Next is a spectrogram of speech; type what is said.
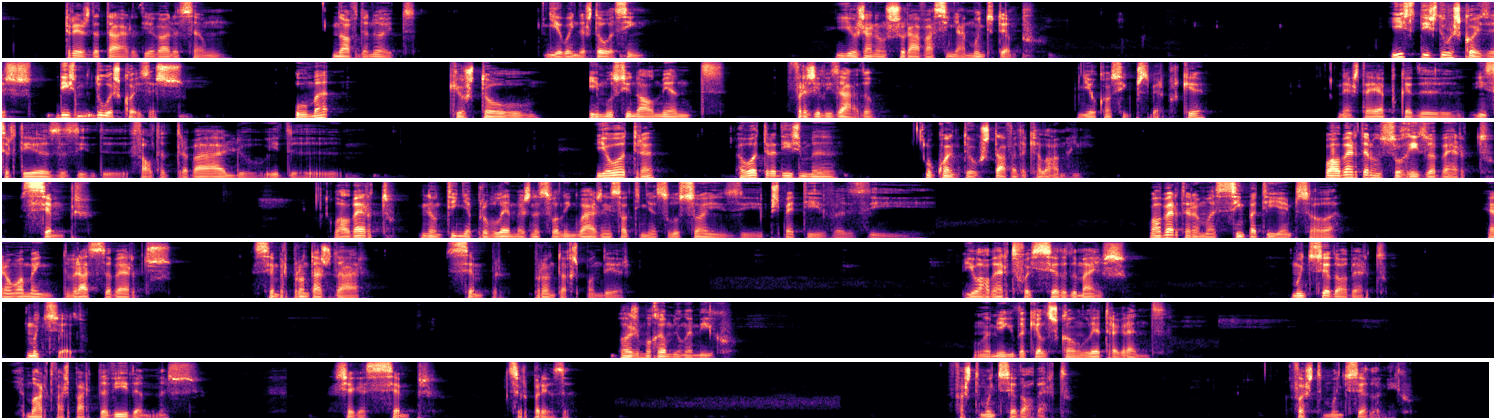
três da tarde e agora são nove da noite. E eu ainda estou assim. E eu já não chorava assim há muito tempo. E isso diz duas coisas. Diz-me duas coisas. Uma, que eu estou emocionalmente fragilizado. E eu consigo perceber porquê. Nesta época de incertezas e de falta de trabalho e de. E a outra, a outra diz-me o quanto eu gostava daquele homem. O Alberto era um sorriso aberto, sempre. O Alberto não tinha problemas na sua linguagem, só tinha soluções e perspectivas e. O Alberto era uma simpatia em pessoa. Era um homem de braços abertos, sempre pronto a ajudar, sempre pronto a responder. E o Alberto foi cedo demais. Muito cedo, Alberto. Muito cedo. Hoje morreu-me um amigo. Um amigo daqueles com letra grande. E a morte faz parte da vida, mas chega sempre de surpresa. Foste muito cedo, Alberto. Foste muito cedo, amigo.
